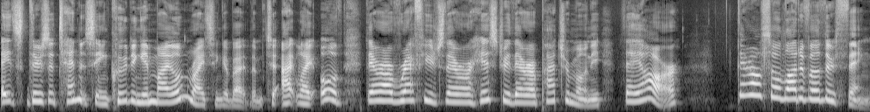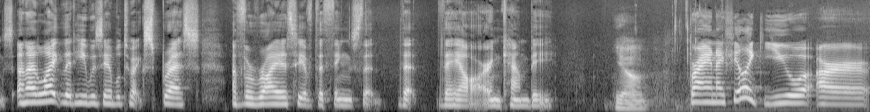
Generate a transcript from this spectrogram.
it's there's a tendency, including in my own writing about them, to act like, oh, they're our refuge, they're our history, they're our patrimony. They are. There are also a lot of other things, and I like that he was able to express a variety of the things that that they are and can be. Yeah. Brian, I feel like you are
